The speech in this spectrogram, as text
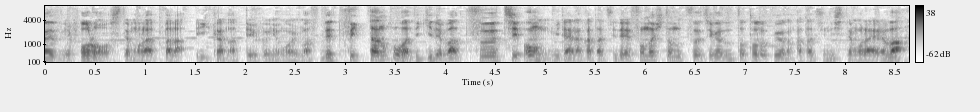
えずにフォローしてもらったらいいかなっていうふうに思います。で、ツイッターの方はできれば通知オンみたいな形で、その人の通知がずっと届くような形にしてもらえれば、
